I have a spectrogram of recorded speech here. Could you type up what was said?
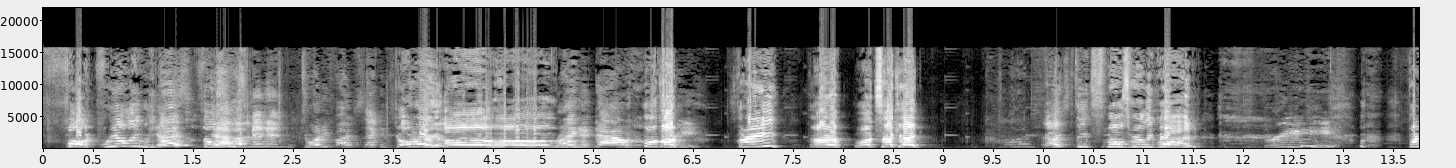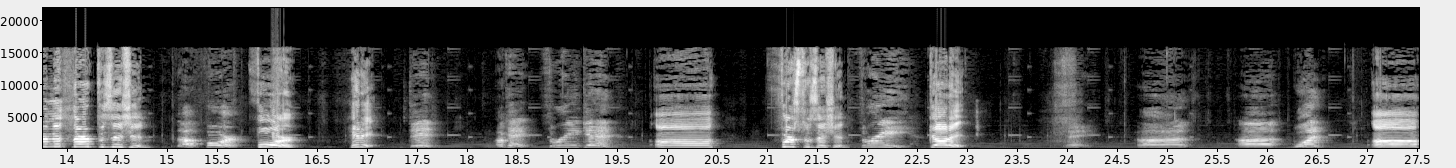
Fuck! Really? We Yes. have those? Have a minute and 25 seconds. All right. Uh, um, Write it down. Hold on. Three. Three. Uh, one second. God, I, it smells really bad. Three. Put in the third position. Uh, four. Four. Hit it. Did. Okay. Three again. Uh, first position. Three. Got it. Okay. Uh. Uh. One. Uh,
